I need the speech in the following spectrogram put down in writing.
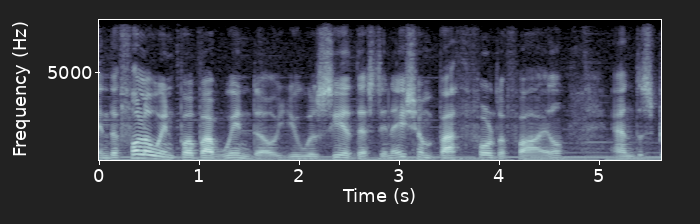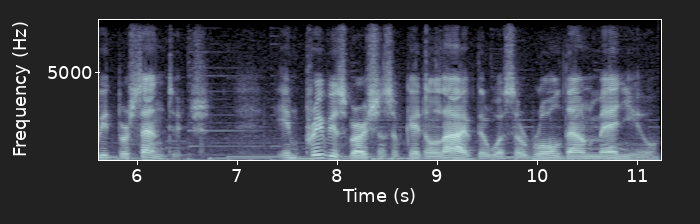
In the following pop-up window you will see a destination path for the file and the speed percentage. In previous versions of Kdenlive there was a roll down menu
